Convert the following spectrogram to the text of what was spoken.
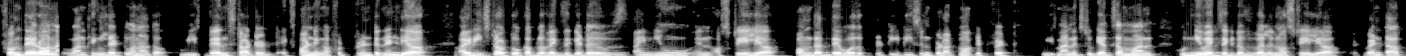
From there on, one thing led to another. We then started expanding our footprint in India. I reached out to a couple of executives I knew in Australia, found that there was a pretty decent product market fit. We managed to get someone who knew executives well in Australia. It went up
